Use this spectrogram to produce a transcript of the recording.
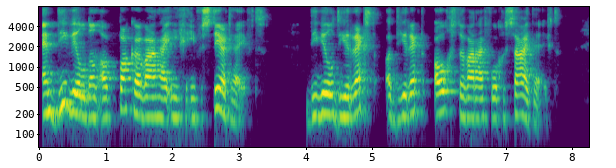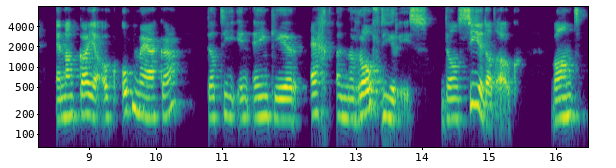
En die wil dan ook pakken waar hij in geïnvesteerd heeft. Die wil direct, direct oogsten waar hij voor gezaaid heeft. En dan kan je ook opmerken dat hij in één keer echt een roofdier is. Dan zie je dat ook. Want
